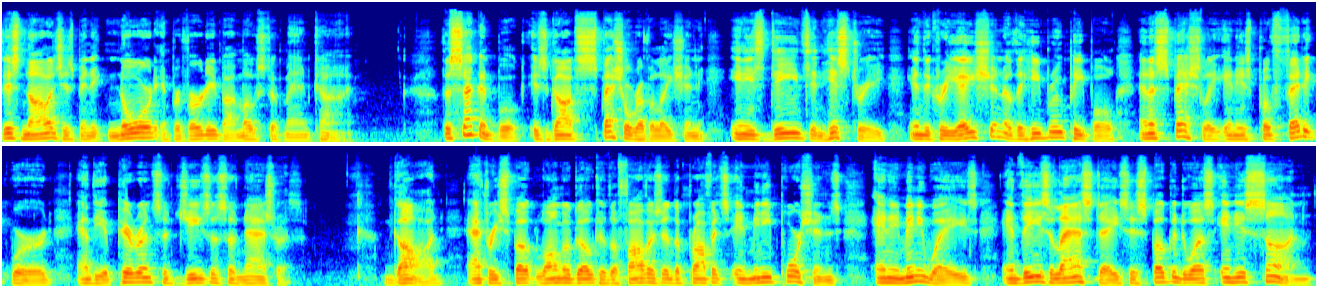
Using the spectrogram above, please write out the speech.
This knowledge has been ignored and perverted by most of mankind. The second book is God's special revelation in his deeds in history, in the creation of the Hebrew people, and especially in his prophetic word and the appearance of Jesus of Nazareth. God, after he spoke long ago to the fathers and the prophets in many portions and in many ways, in these last days has spoken to us in his Son,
